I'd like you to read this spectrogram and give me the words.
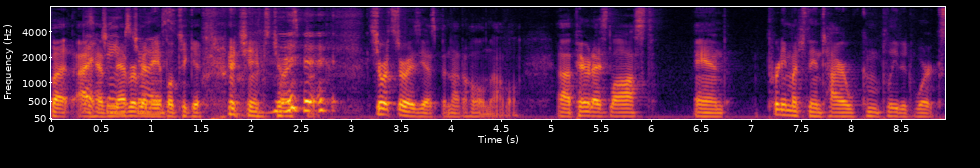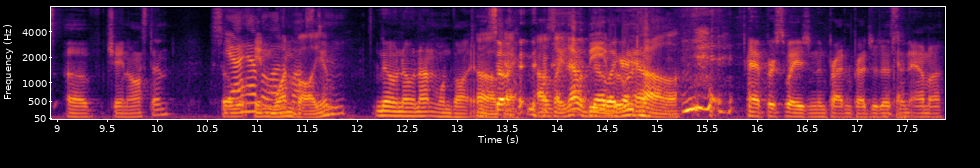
but, I have James never been able to get through a James Joyce book. Short stories, yes, but not a whole novel. Uh, Paradise Lost, and pretty much the entire completed works of Jane Austen. So yeah, I have in a lot one of volume? No, no, not in one volume. Oh, So- okay. I was like that would be No, like I have- brutal. I have Persuasion and Pride and Prejudice and Emma.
